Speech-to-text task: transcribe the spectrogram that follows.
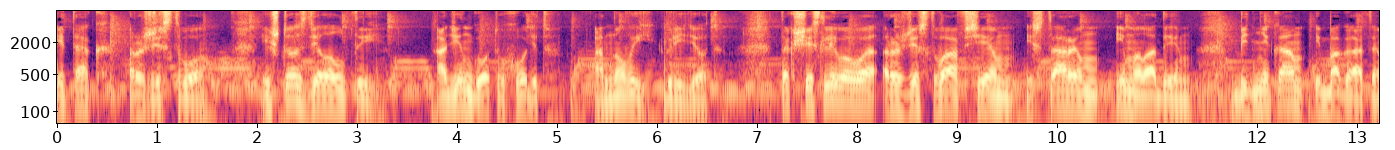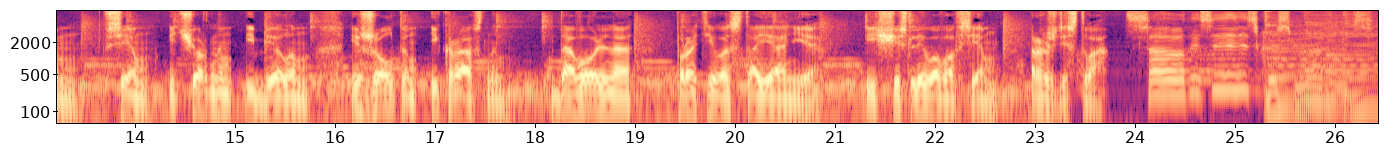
Итак, Рождество. И что сделал ты? Один год уходит, а новый грядет. Так счастливого Рождества всем, и старым, и молодым, беднякам и богатым, всем, и черным, и белым, и желтым, и красным. Довольно противостояние и счастливого всем Рождества. So this is Christmas.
